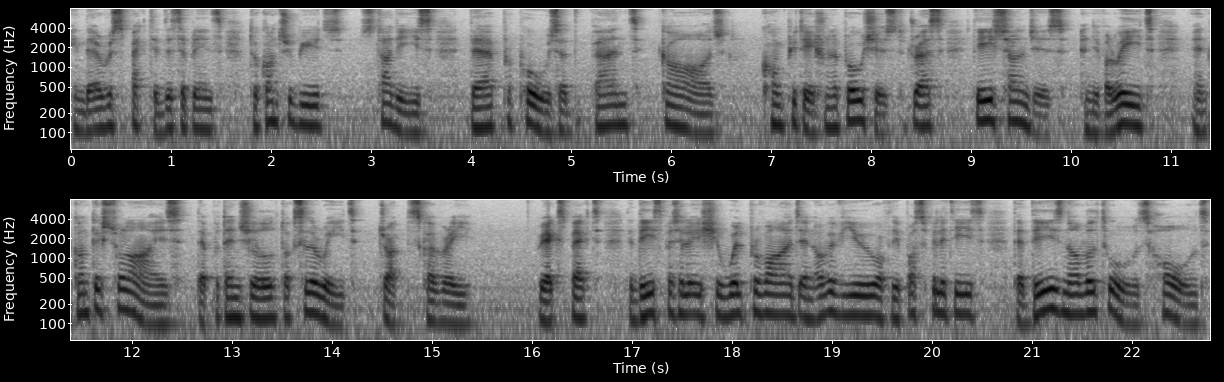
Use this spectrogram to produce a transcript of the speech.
in their respective disciplines to contribute studies that propose advanced garde computational approaches to address these challenges and evaluate and contextualize their potential to accelerate drug discovery. We expect that this special issue will provide an overview of the possibilities that these novel tools hold,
